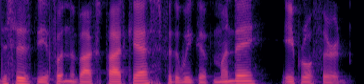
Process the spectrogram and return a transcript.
This is the Foot in the Box podcast for the week of Monday, April 3rd.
